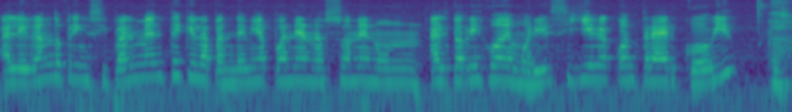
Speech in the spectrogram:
alegando principalmente que la pandemia pone a Nazón en un alto riesgo de morir si llega a contraer COVID, Ah,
